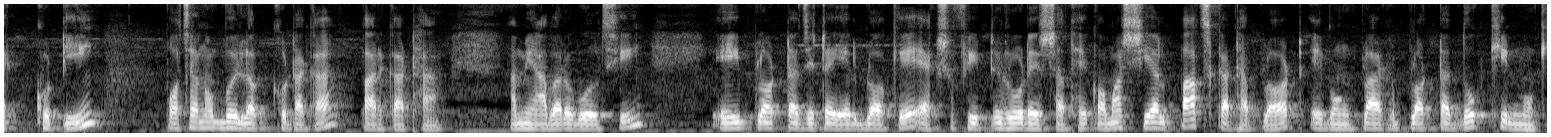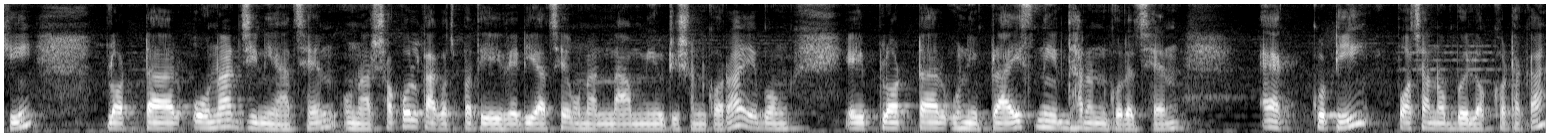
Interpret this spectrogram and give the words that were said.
এক কোটি পঁচানব্বই লক্ষ টাকা পার কাঠা। আমি আবারও বলছি এই প্লটটা যেটা এর ব্লকে একশো ফিট রোডের সাথে কমার্শিয়াল পাঁচ কাঠা প্লট এবং প্লা- প্লটটা দক্ষিণমুখী প্লটটার ওনার যিনি আছেন, ওনার সকল কাগজপাতি রেডি আছে, ওনার নাম মিউটেশন করা এবং এই প্লটটার উনি প্রাইস নির্ধারণ করেছেন এক কোটি পঁচানব্বই লক্ষ টাকা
